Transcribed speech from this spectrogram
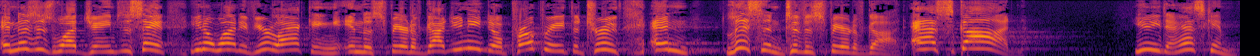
And this is what James is saying. You know what? If you're lacking in the Spirit of God, you need to appropriate the truth and listen to the Spirit of God. Ask God. You need to ask Him.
